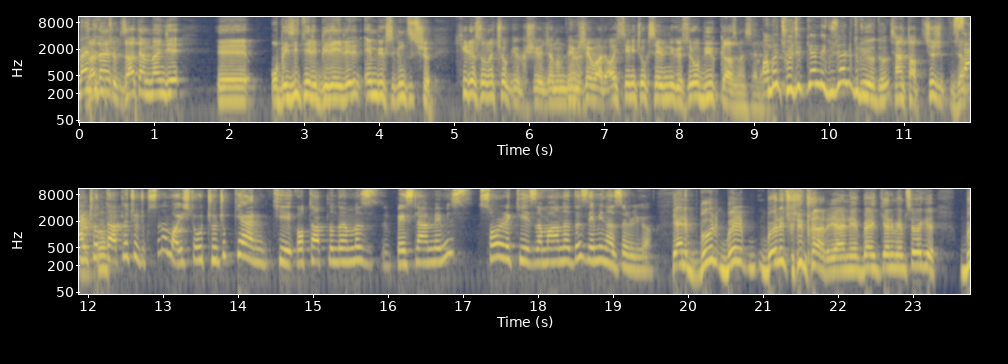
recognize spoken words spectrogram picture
Bence de Zaten, çok. zaten bence e, obeziteli bireylerin en büyük sıkıntısı şu. Kilo sana çok yakışıyor canım diye bir Evet. şey var. Ay seni çok sevimli gösteriyor. O büyük gaz mesela. Ama çocukken de güzel duruyordu. Sen tatlı çocuktun canım. Sen çok tatlı çocuksun ama işte o çocukken ki o tatlılığımız, beslenmemiz sonraki zamana da zemin hazırlıyor. Yani böyle, böyle, böyle çocuklar yani ben kendimi emsal bu,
